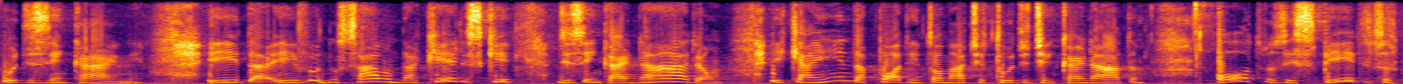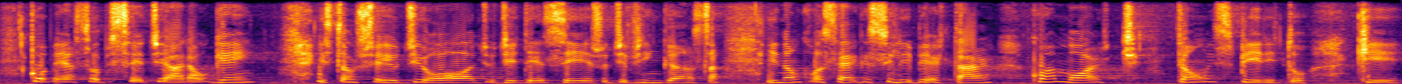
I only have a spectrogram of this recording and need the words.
o desencarne. E, nos falam daqueles que desencarnaram e que ainda podem tomar atitude de encarnado. Outros espíritos começam a obsediar alguém, estão cheios de ódio, de desejo, de vingança e não conseguem se libertar com a morte. Então, o espírito que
